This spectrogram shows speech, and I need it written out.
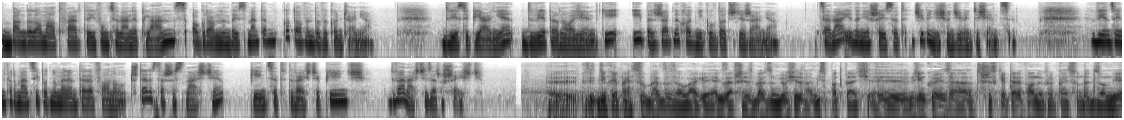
Bungalow ma otwarty i funkcjonalny plan z ogromnym basementem gotowym do wykończenia. Dwie sypialnie, dwie pełne łazienki i bez żadnych chodników do odśnieżania. Cena jedynie 699 tysięcy. Więcej informacji pod numerem telefonu 416 525 1206. E, Dziękuję Państwu bardzo za uwagę. Jak zawsze jest bardzo miło się z Wami spotkać. E, Dziękuję za wszystkie telefony, które Państwo do, mnie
